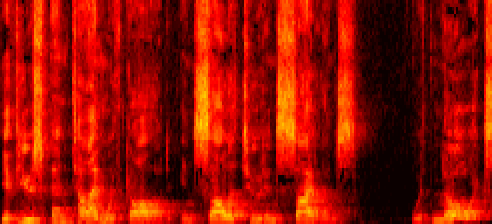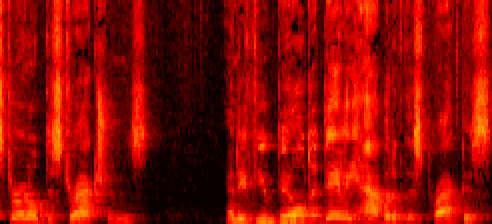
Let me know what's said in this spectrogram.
If you spend time with God in solitude and silence, with no external distractions, and if you build a daily habit of this practice,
